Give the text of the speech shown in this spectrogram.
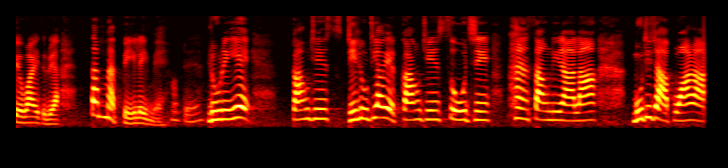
ကျွဲဝါးရည်သူတွေကတတ်မှတ်ပေးလိုက်မယ်ဟုတ်တယ်လူတွေရဲ့ကောင်းခြင်းဒီလူတယောက်ရဲ့ကောင်းခြင်းစိုးခြင်းဟန်ဆောင်နေတာလားမုဒိတာပွားတာ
